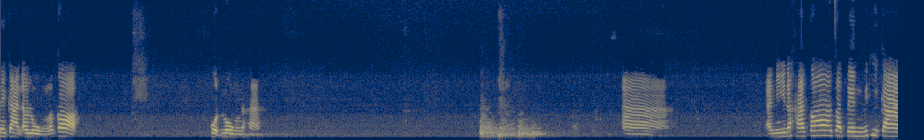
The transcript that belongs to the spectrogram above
ในการเอาลงแล้วก็ กดลงนะคะ อ่า อั นี้นะคะ ก็จะเป็นวิธีการ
